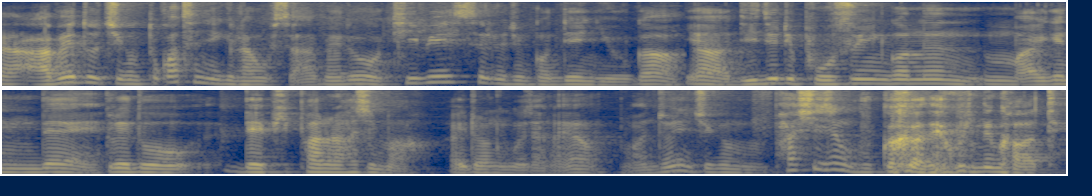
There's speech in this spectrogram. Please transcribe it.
야, 아베도 지금 똑같은 얘기를 하고 있어요. 아베도 TBS를 지금 건드린 이유가 야, 니들이 보수인 거는 음, 알겠는데 그래도 내 비판을 하지 마. 이러는 거잖아요. 완전히 지금 파시즘 국가가 되고 있는 것 같아.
